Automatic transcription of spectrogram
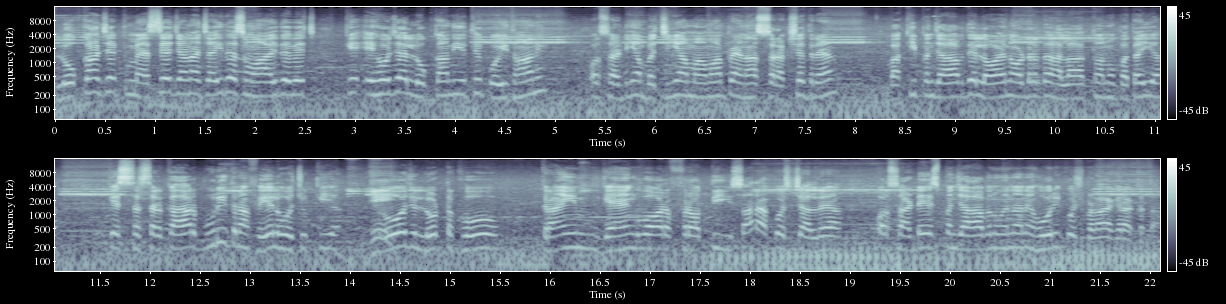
ਲੋਕਾਂ 'ਚ ਇੱਕ ਮੈਸੇਜ ਜਾਣਾ ਚਾਹੀਦਾ ਸਮਾਜ ਦੇ ਵਿੱਚ ਕਿ ਇਹੋ ਜਿਹੇ ਲੋਕਾਂ ਦੀ ਇੱਥੇ ਕੋਈ ਥਾਂ ਨਹੀਂ। ਔਰ ਸਾਡੀਆਂ ਬੱਚੀਆਂ ਮਾਵਾਂ ਭੈਣਾਂ ਸੁਰੱਖਿਅਤ ਰਹਿਣ। ਬਾਕੀ ਪੰਜਾਬ ਦੇ ਲਾਅ ਐਂਡ ਆਰਡਰ ਦਾ ਹਾਲਾਤ ਤੁਹਾਨੂੰ ਪਤਾ ਹੀ ਆ ਕਿ ਸਰਕਾਰ ਪੂਰੀ ਤਰ੍ਹਾਂ ਫੇਲ ਹੋ ਚੁੱਕੀ ਆ। ਰੋਜ਼ ਲੁੱਟ ਖੋਹ ਕ੍ਰਾਈਮ ਗੈਂਗ ਵਾਰ ਫਰੋਤੀ ਸਾਰਾ ਕੁਝ ਚੱਲ ਰਿਹਾ। ਔਰ ਸਾਡੇ ਇਸ ਪੰਜਾਬ ਨੂੰ ਇਹਨਾਂ ਨੇ ਹੋਰ ਹੀ ਕੁਝ ਬਣਾ ਕੇ ਰੱਖਤਾ।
